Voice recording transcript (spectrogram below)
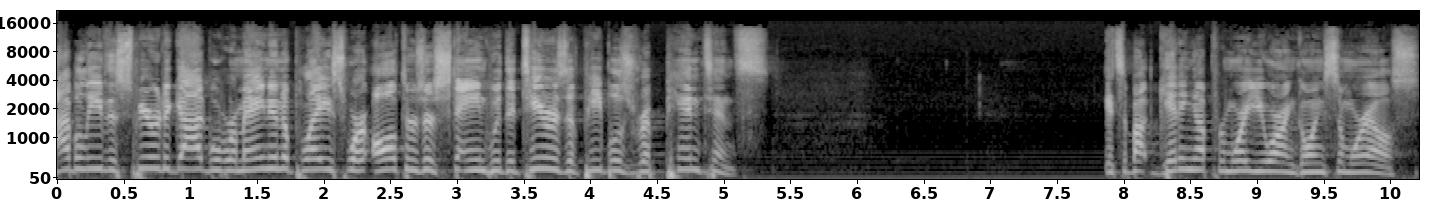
I believe the Spirit of God will remain in a place where altars are stained with the tears of people's repentance. It's about getting up from where you are and going somewhere else.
